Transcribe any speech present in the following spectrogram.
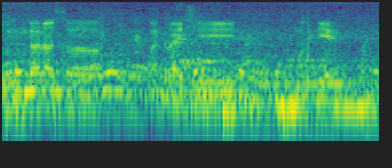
सुंदर असं गणरायाची मूर्ती आहे.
